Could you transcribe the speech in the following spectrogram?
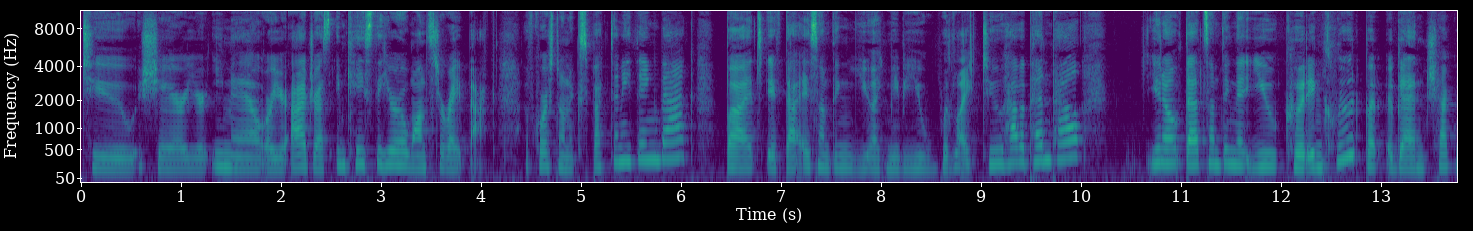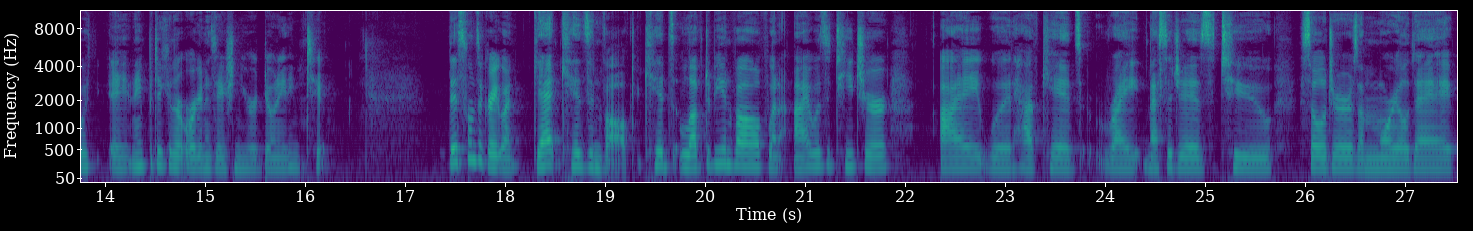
to share your email or your address in case the hero wants to write back. Of course, don't expect anything back, but if that is something you like, maybe you would like to have a pen pal, you know, that's something that you could include, but again, check with any particular organization you're donating to. This one's a great one. Get kids involved. Kids love to be involved. When I was a teacher, I would have kids write messages to soldiers on Memorial Day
